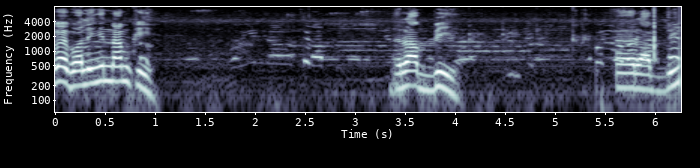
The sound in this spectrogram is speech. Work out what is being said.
ভাই বোলিংয়ের নাম কি? রাব্বি। রাব্বি।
